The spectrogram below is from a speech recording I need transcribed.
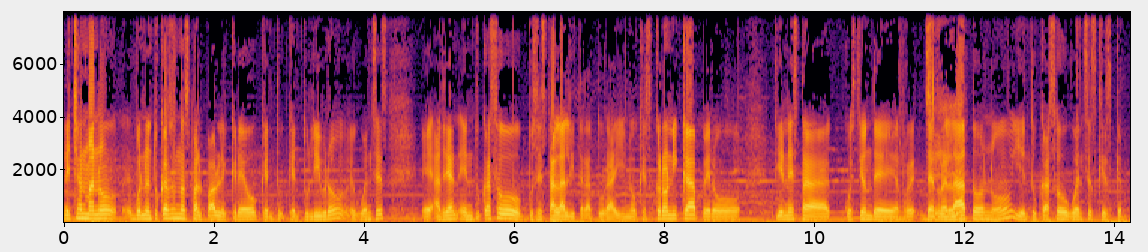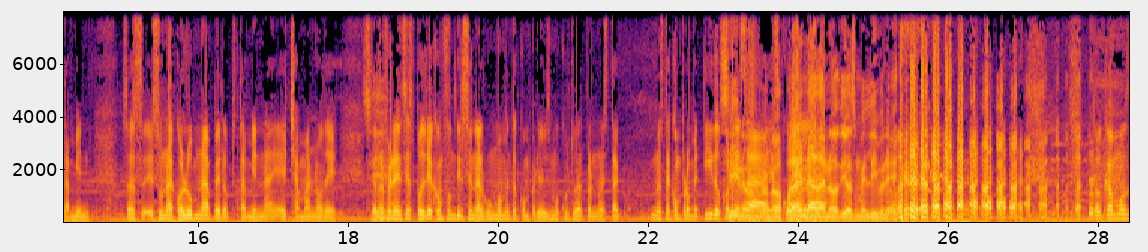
echan mano, eh, bueno, en tu caso es más palpable, creo, que en tu, que en tu libro, eh, Güences. Eh, Adrián, en tu caso, pues está la literatura ahí, ¿no? Que es crónica, pero tiene esta cuestión de, re- de Sí. relato, ¿no? Y en tu caso, Güences, que es que también, o sea, es, una columna, pero pues también ha- echa mano de, Sí. de referencias. Podría confundirse en algún momento con periodismo cultural, pero no está, no está comprometido con Sí, no, esa no, no, escuela. para nada, no, Dios me libre. tocamos,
